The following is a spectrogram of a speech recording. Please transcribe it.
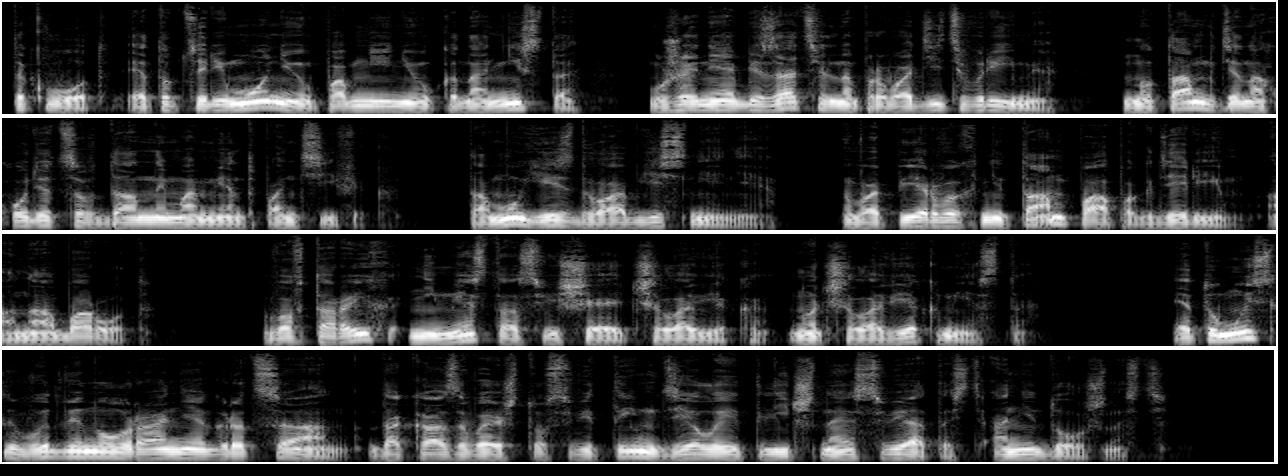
Так вот, эту церемонию, по мнению канониста, уже не обязательно проводить в Риме, но там, где находится в данный момент понтифик. Тому есть два объяснения. Во-первых, не там папа, где Рим, а наоборот. Во-вторых, не место освящает человека, но человек – место. Эту мысль выдвинул ранее Грациан, доказывая, что святым делает личная святость, а не должность.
